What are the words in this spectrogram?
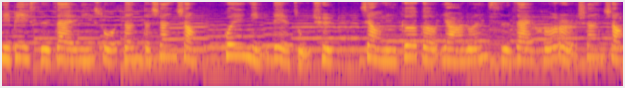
你必死在你所登的山上，归你列祖去；像你哥哥亚伦死在何尔山上，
